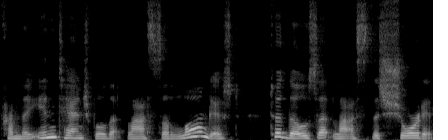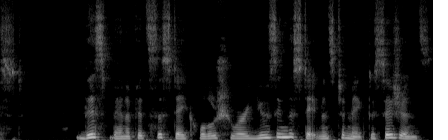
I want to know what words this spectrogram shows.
from the intangible that lasts the longest to those that last the shortest. This benefits the stakeholders who are using the statements to make decisions.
